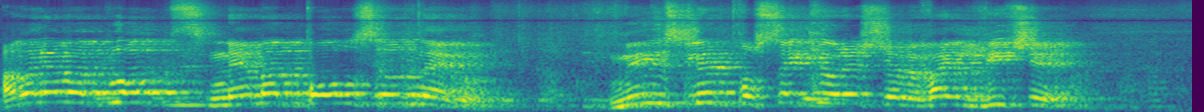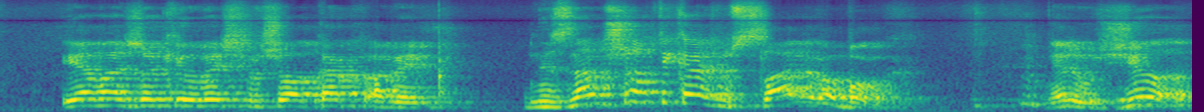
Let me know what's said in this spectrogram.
ама нема плод, нема полза от него. Не изглед по всеки ореш, абе, вай личе. И доки го беше прошувал како, абе, не знам што да ти кажем, слави го Бог. Нели, ужива.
